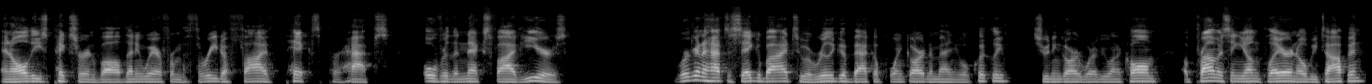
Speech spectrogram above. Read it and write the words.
and all these picks are involved, anywhere from three to five picks perhaps over the next five years, we're going to have to say goodbye to a really good backup point guard, Immanuel Quickley, shooting guard, whatever you want to call him, a promising young player in Obi Toppin.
